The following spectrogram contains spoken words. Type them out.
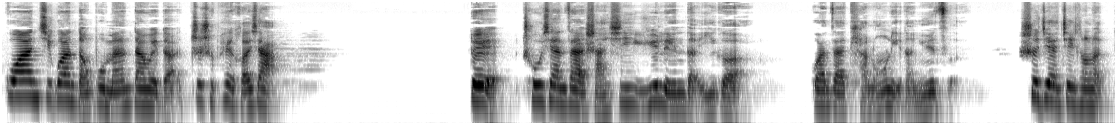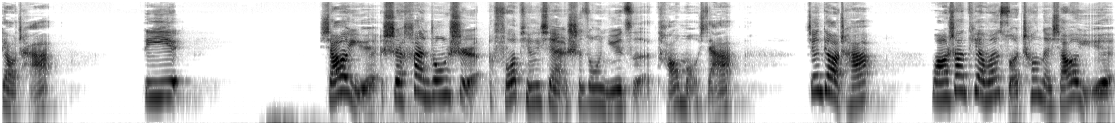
公安机关等部门单位的支持配合下，对出现在陕西榆林的一个关在铁笼里的女子事件进行了调查。第一，小雨是汉中市佛坪县失踪女子陶某霞。经调查，网上帖文所称的小雨，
